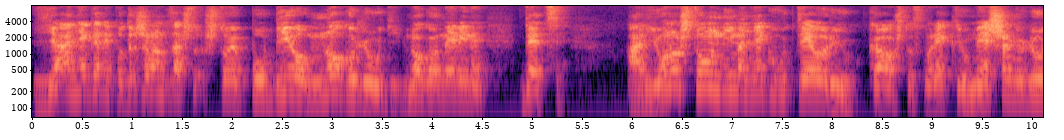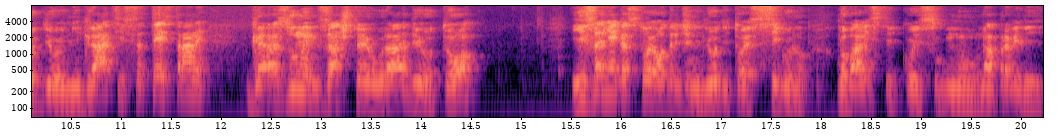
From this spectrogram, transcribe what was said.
Ja njega ne podržavam zašto što je poubio mnogo ljudi, mnogo nevine dece. Ali ono što on ima njegovu teoriju, kao što smo rekli, o mešanju ljudi, o imigraciji sa te strane, ga razumem zašto je uradio to, Iza njega stoje određeni ljudi, to je sigurno globalisti koji su mu napravili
